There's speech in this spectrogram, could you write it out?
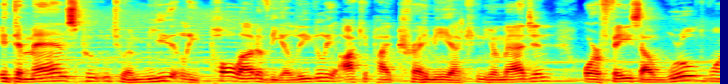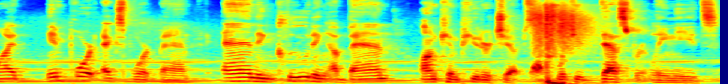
it demands Putin to immediately pull out of the illegally occupied Crimea, can you imagine? Or face a worldwide import export ban and including a ban on computer chips, which it desperately needs.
